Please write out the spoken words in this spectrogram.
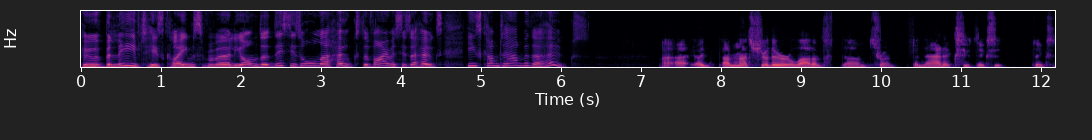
who have believed his claims from early on that this is all a hoax, the virus is a hoax. He's come down with a hoax. I, am not sure there are a lot of um, Trump fanatics who thinks it thinks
